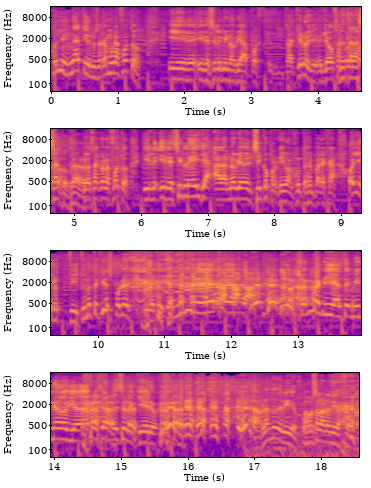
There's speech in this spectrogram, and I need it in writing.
coño, Ignatio, nos sacamos una foto. Y, y decirle a mi novia, pues tranquilo, yo, yo saco Yo te la foto. saco, claro. Yo saco la foto. Y, y decirle ella a la novia del chico, porque iban juntos en pareja, oye, no, ¿y tú no te quieres poner? Y la chica, "No, son manías de mi novio, a pesar de eso le quiero. Hablando de videojuegos. Vamos a hablar de videojuegos.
